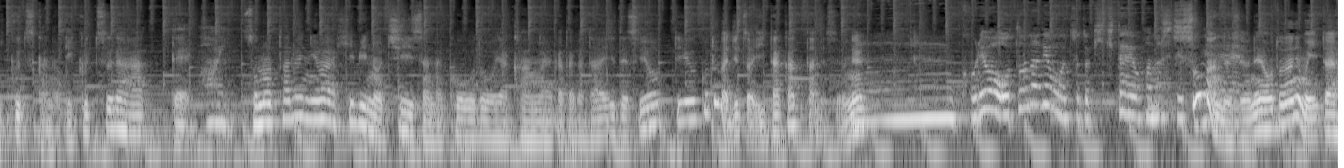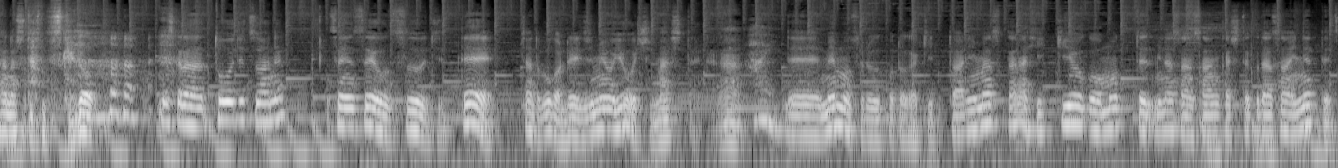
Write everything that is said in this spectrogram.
いくつかの理屈があってはい。そのためには日々の小さな行動や考え方が大事ですよっていうことが実は言いたかったんですよね。うん。これは大人でもちょっと聞きたいお話ですね。そうなんですよね。大人にも言いたい話なんですけど。ですから当日はね先生を通じてちゃんと僕はレジュメを用意しましたからはいでメモすることがきっとありますから筆記用具を持って皆さん参加してくださいねって伝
